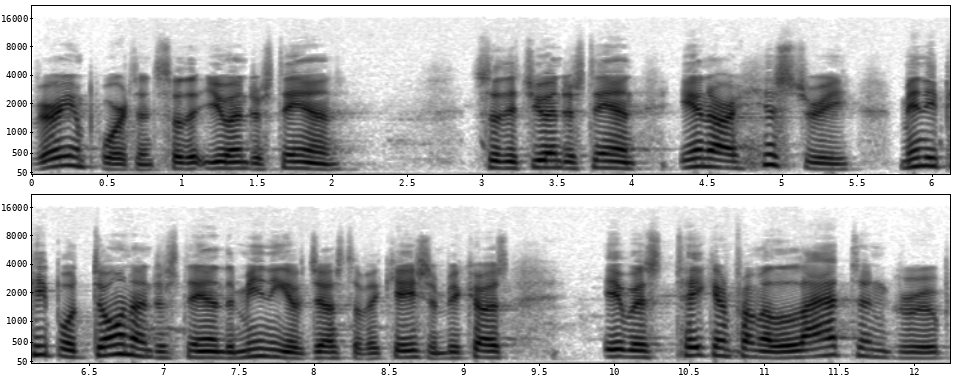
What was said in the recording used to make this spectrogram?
very important, so that you understand. So that you understand in our history, many people don't understand the meaning of justification because it was taken from a Latin group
